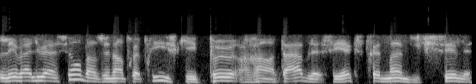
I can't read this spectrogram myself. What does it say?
l'évaluation dans une entreprise qui est peu rentable, c'est extrêmement difficile.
